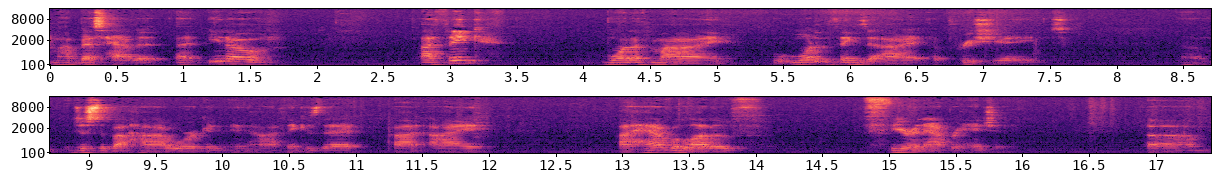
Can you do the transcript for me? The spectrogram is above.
my best habit, uh, you know, I think one of my one of the things that I appreciate just about how I work and, and, how I think is that I, I, I have a lot of fear and apprehension, um,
